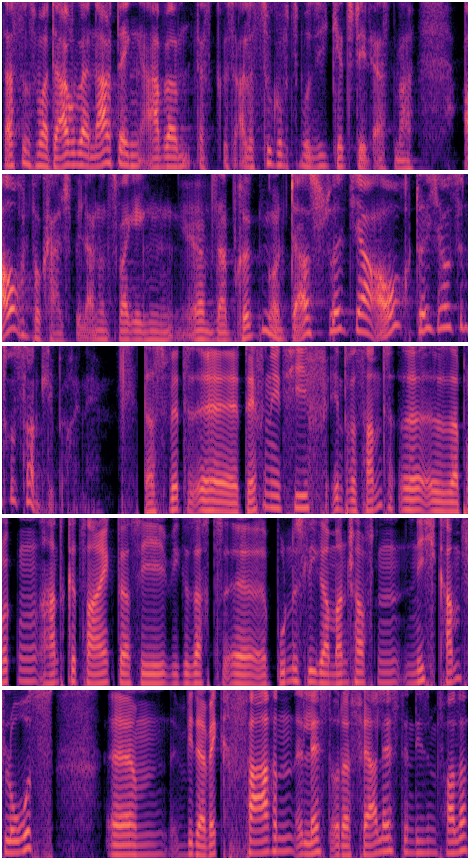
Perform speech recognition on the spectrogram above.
lasst uns mal darüber nachdenken, aber das ist alles Zukunftsmusik. Jetzt steht erstmal auch ein Pokalspiel an und zwar gegen ähm, Saarbrücken und das wird ja auch durchaus interessant, lieber René. Das wird äh, definitiv interessant. Äh, Saarbrücken hat gezeigt, dass sie, wie gesagt, äh, Bundesligamannschaften nicht kampflos ähm, wieder wegfahren lässt oder verlässt in diesem Falle.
